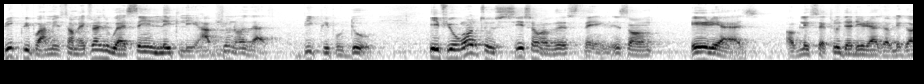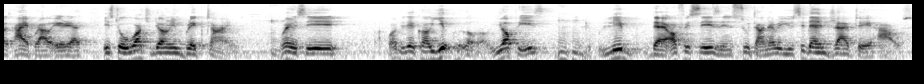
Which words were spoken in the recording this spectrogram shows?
Big people, I mean, some experiences we are seeing lately have hmm. shown us that big people do. If you want to see some of these things in some areas of like secluded areas of Lagos, highbrow areas, is to watch during break time. Mm-hmm. When you see, what do they call, Yup- yuppies, mm-hmm. leave their offices in suit and everything, you see them drive to a house.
